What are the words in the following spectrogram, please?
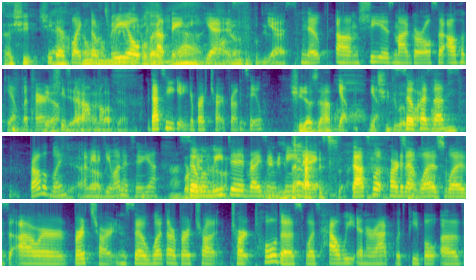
Does she? She Yeah, does like the real people that- cupping. yeah, not yes. many people do that. yes. Nope. Um, she is my girl, so I'll hook you up with her. Yeah. She's Yeah, I'd phenomenal. love to have her. That's who you get your birth chart from too. She does that. Yep. Would yep. she do it so because that's me? probably. Yeah, I mean, if be you wanted to, yeah. We're So when her we on. did Rising need Phoenix, that. that's what part of that was awesome. was our birth chart. And so what our birth chart chart told us was how we interact with people of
